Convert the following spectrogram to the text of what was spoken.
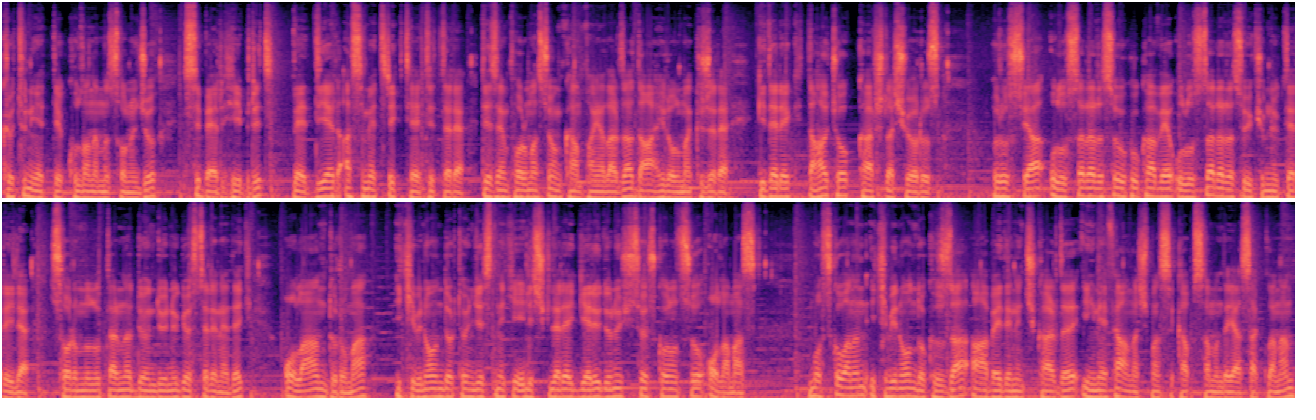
kötü niyetli kullanımı sonucu siber, hibrit ve diğer asimetrik tehditlere, dezenformasyon kampanyalarda dahil olmak üzere giderek daha çok karşılaşıyoruz. Rusya, uluslararası hukuka ve uluslararası hükümlülükleriyle sorumluluklarına döndüğünü gösterene dek olağan duruma 2014 öncesindeki ilişkilere geri dönüş söz konusu olamaz. Moskova'nın 2019'da ABD'nin çıkardığı INF anlaşması kapsamında yasaklanan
